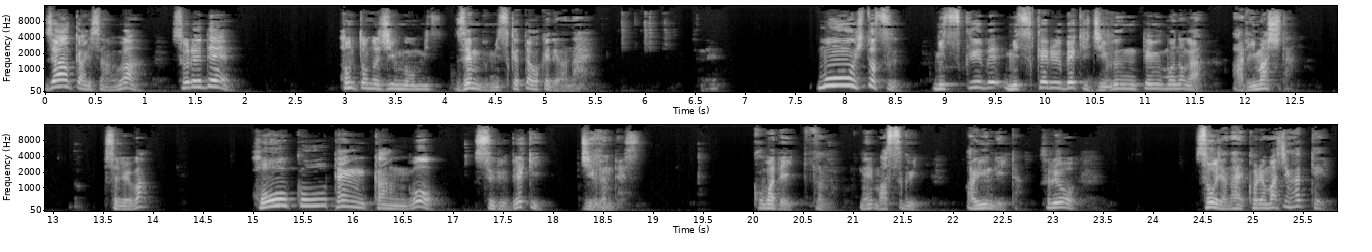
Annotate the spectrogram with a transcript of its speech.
ザーカイさんはそれで、本当の自分を全部見つけたわけではない。もう一つ見つけ見つけるべき自分というものがありました。それは、方向転換をするべき自分です。ここまで言ってたの。ね、まっすぐ歩んでいた。それを、そうじゃない。これ間違っている。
